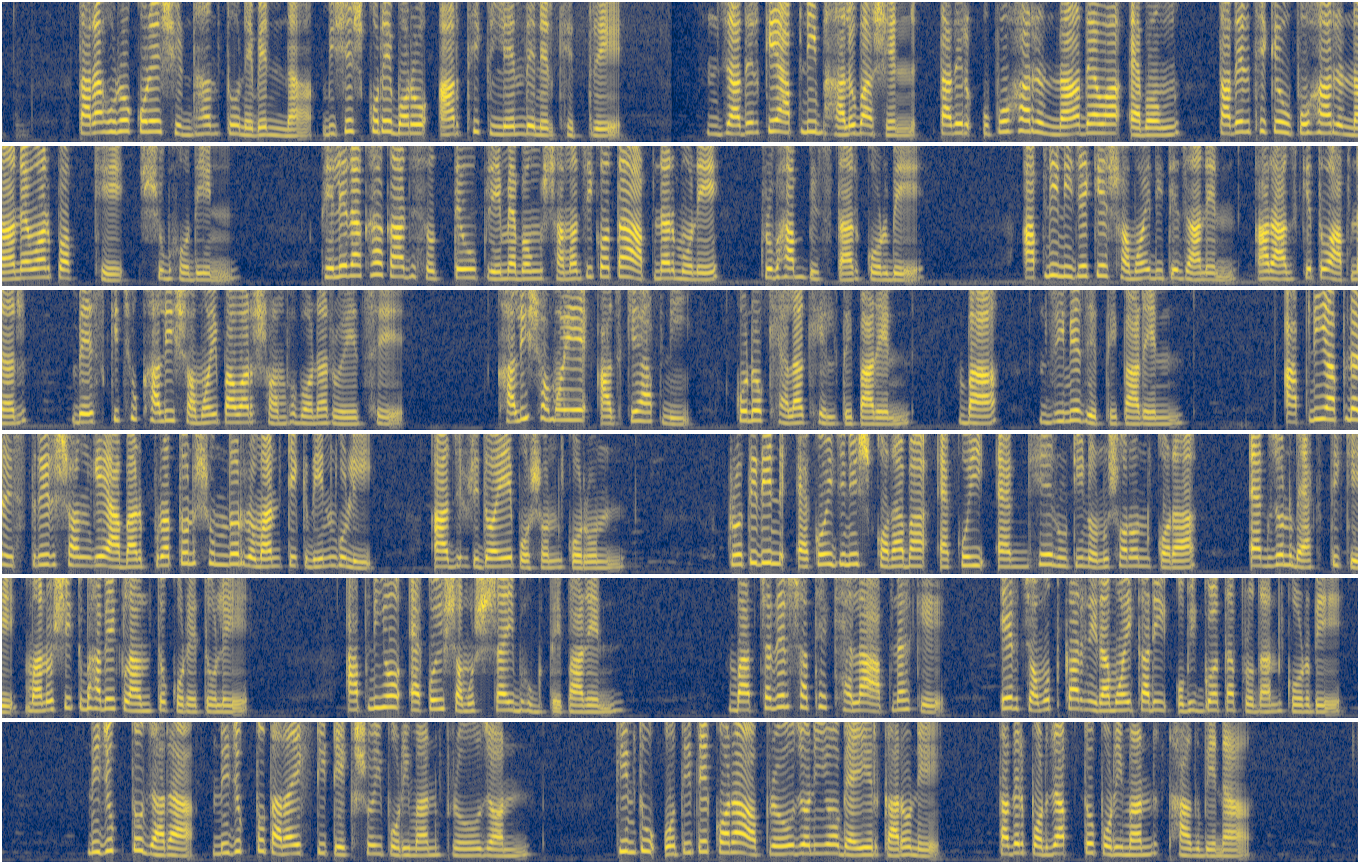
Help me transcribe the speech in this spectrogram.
তাড়াহুড়ো করে সিদ্ধান্ত নেবেন না, বিশেষ করে বড় আর্থিক লেনদেনের ক্ষেত্রে। যাদেরকে আপনি ভালোবাসেন, তাদের উপহার না দেওয়া এবং তাদের থেকে উপহার না নেওয়ার পক্ষে শুভ দিন। ফেলে রাখা কাজ সত্ত্বেও প্রেম এবং সামাজিকতা আপনার মনে প্রভাব বিস্তার করবে। আপনি নিজেকে সময় দিতে জানেন, আর আজকে তো আপনার বেশ কিছু খালি সময় পাওয়ার সম্ভাবনা রয়েছে। খালি সময়ে আজকে আপনি কোনো খেলা খেলতে পারেন বা জিমে যেতে পারেন। আপনি আপনার স্ত্রীর সঙ্গে আবার পুরাতন সুন্দর রোমান্টিক দিনগুলি আজ হৃদয়ে পোষণ করুন। প্রতিদিন একই জিনিস করা বা একই একঘেয়ে রুটিন অনুসরণ করা একজন ব্যক্তিকে মানসিকভাবে ক্লান্ত করে তোলে। আপনিও একই সমস্যায় ভুগতে পারেন। বাচ্চাদের সাথে খেলা আপনাকে এর চমৎকার নিরাময়কারী অভিজ্ঞতা প্রদান করবে। নিযুক্ত যারা, নিযুক্ত তারা একটি টেকসই পরিমাণ প্রয়োজন। কিন্তু অতীতে করা অপ্রয়োজনীয় ব্যয়ের কারণে তাদের পর্যাপ্ত পরিমাণ থাকবে না।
